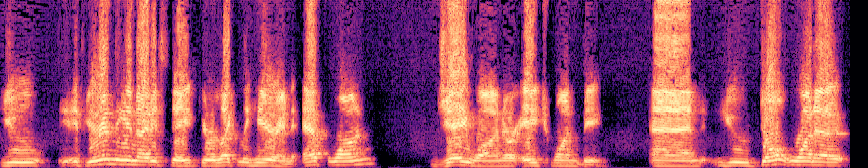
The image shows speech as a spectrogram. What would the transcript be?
You, if you're in the United States, you're likely here in F1, J1, or H1B. And you don't want to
